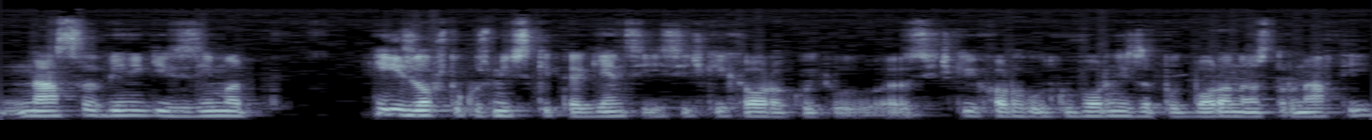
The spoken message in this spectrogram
НАСА винаги взимат и изобщо космическите агенции и всички хора, които, всички хора отговорни за подбора на астронавти,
